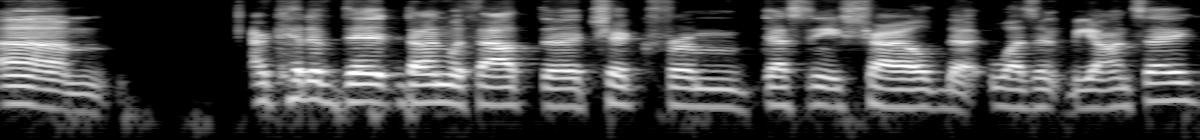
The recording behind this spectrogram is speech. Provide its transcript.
Um, I could have did, done without the chick from Destiny's Child that wasn't Beyonce.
